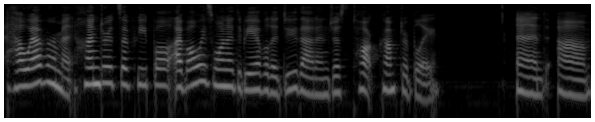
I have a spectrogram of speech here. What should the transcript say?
however many, hundreds of people. I've always wanted to be able to do that and just talk comfortably. And, um,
